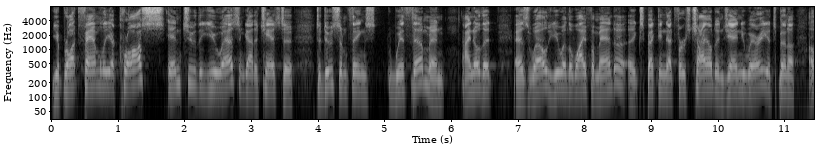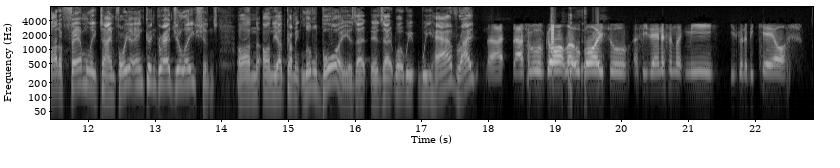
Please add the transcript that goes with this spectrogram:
you brought family across into the U.S. and got a chance to to do some things with them. And I know that as well, you and the wife Amanda expecting that first child in January. It's been a, a lot of family time for you, and congratulations on on the upcoming little boy. Is that is that what we, we have, right? That that's what we've got, little boy. So if he's anything like me, he's going to be chaos.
